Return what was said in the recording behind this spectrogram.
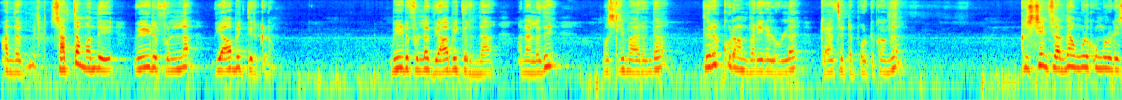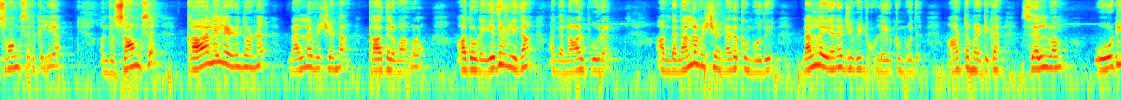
அந்த சத்தம் வந்து வீடு ஃபுல்லாக வியாபித்திருக்கணும். வீடு ஃபுல்லாக வியாபித்திருந்தால் நல்லது. முஸ்லீமாக இருந்தால் திருக்குரான் வரிகள் உள்ள கேசட்டை போட்டுக்கோங்க. கிறிஸ்டின்ஸாக இருந்தால் உங்களுக்கு உங்களுடைய சாங்ஸ் இருக்கு இல்லையா? அந்த சாங்ஸை காலையில் எழுந்தோடனே நல்ல விஷயந்தான் காதில் வாங்கணும். அதோட எதிரொலி தான் அந்த நாள் பூரை. அந்த நல்ல விஷயம் நடக்கும்போது நல்ல எனர்ஜி வீட்டுக்குள்ளே இருக்கும்போது ஆட்டோமேட்டிக்காக செல்வம் ஓடி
